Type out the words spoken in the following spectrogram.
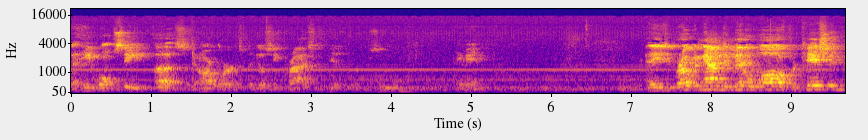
that He won't see us in our works, but He'll see Christ in His works. Amen. And He's broken down the middle wall of partition.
